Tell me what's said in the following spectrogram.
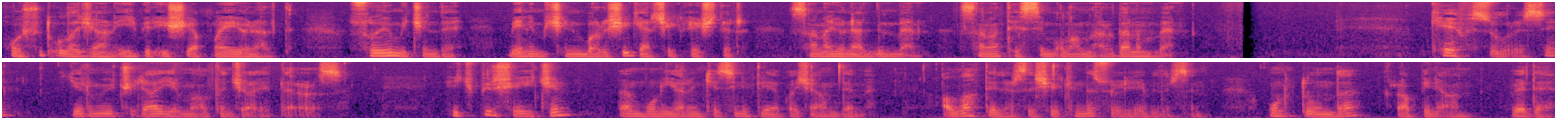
hoşnut olacağın iyi bir iş yapmaya yönelt. Soyum içinde benim için barışı gerçekleştir. Sana yöneldim ben. Sana teslim olanlardanım ben. Kehf suresi 23 ila 26. ayetler arası. Hiçbir şey için ben bunu yarın kesinlikle yapacağım deme. Allah dilerse şeklinde söyleyebilirsin. Unuttuğunda Rabbini an ve de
